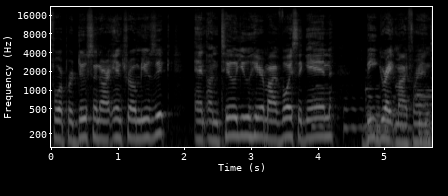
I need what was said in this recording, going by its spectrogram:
for producing our intro music. And until you hear my voice again, be great, my friends.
